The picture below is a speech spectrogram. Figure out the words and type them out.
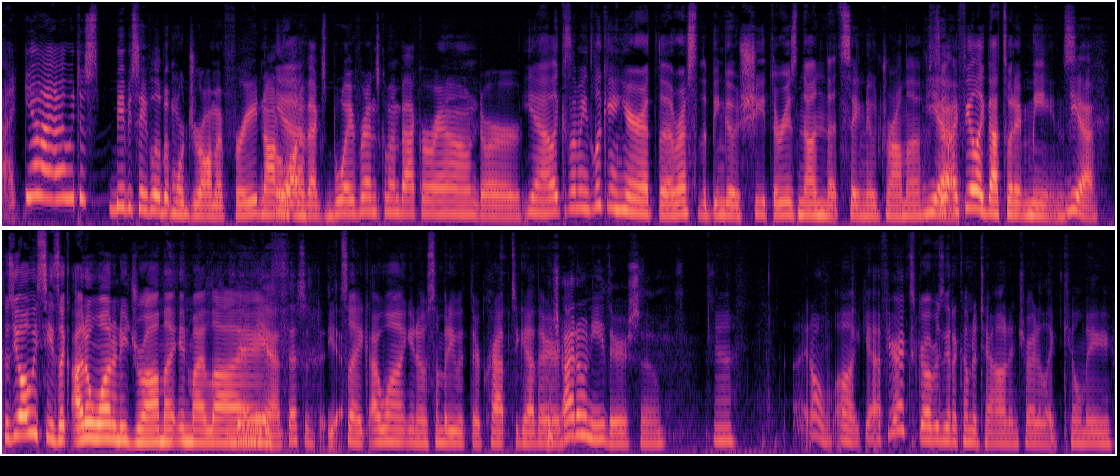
uh, yeah, I would just maybe say a little bit more drama free. Not a lot of ex boyfriends coming back around, or Yeah, like, cause I mean, looking here at the rest of the bingo sheet, there is none that say no drama. so Yeah. I feel like that's what it means. yeah, because you always see it's like I don't want any drama in my life. then yeah, that's a yeah. It's like I want you know somebody with their crap together. Which I don't either. So yeah, I don't. Uh, yeah, if your ex girlfriend's gonna come to town and try to like kill me,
